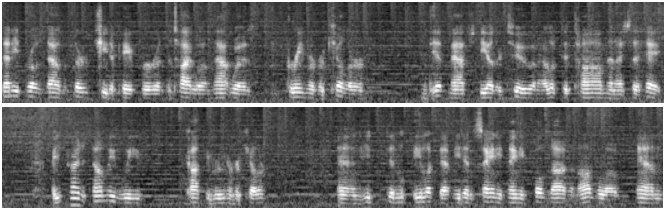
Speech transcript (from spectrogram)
Then he throws down the third sheet of paper, and the title on that was Green River Killer. It matched the other two, and I looked at Tom and I said, "Hey, are you trying to tell me we've caught the Green River Killer?" and he didn't he looked at me he didn't say anything he pulls out an envelope and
